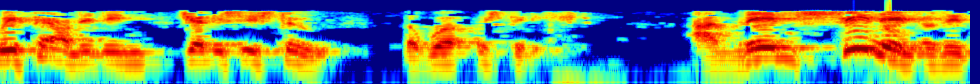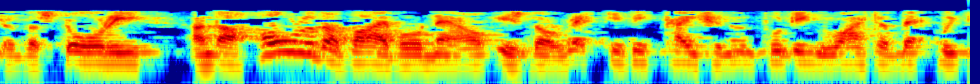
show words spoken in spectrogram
We found it in Genesis 2. The work was finished. And then sin enters into the story, and the whole of the Bible now is the rectification and putting right of that which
